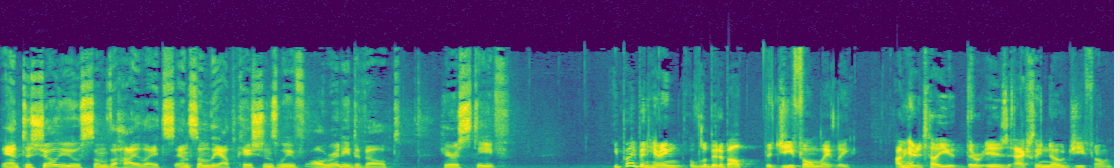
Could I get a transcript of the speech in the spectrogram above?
And to show you some of the highlights and some of the applications we've already developed, here's Steve. You've probably been hearing a little bit about the G phone lately. I'm here to tell you there is actually no G phone.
